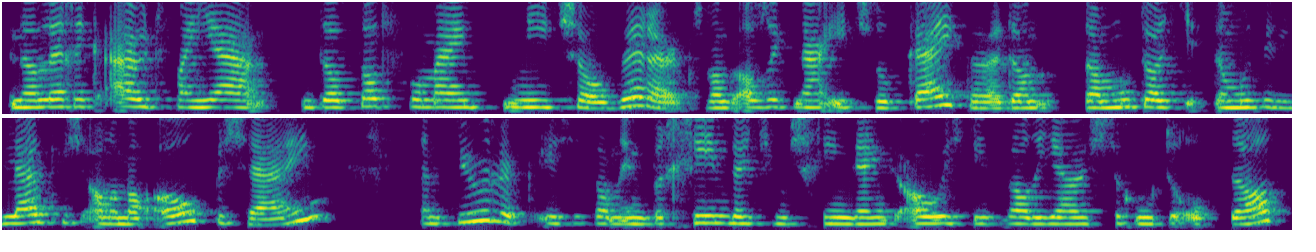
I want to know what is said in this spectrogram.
En dan leg ik uit van ja, dat dat voor mij niet zo werkt. Want als ik naar iets wil kijken, dan, dan, moet dat, dan moeten die luikjes allemaal open zijn. En natuurlijk is het dan in het begin dat je misschien denkt, oh, is dit wel de juiste route of dat?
